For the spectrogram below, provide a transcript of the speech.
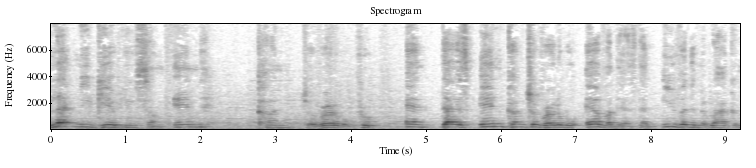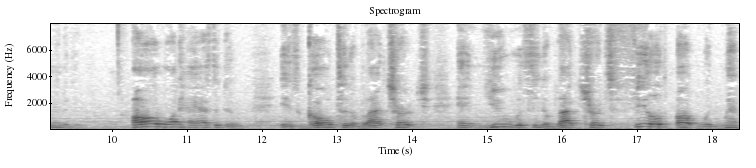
let me give you some incontrovertible proof. And that is incontrovertible evidence that even in the black community, all one has to do is go to the black church and you will see the black church filled up with women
